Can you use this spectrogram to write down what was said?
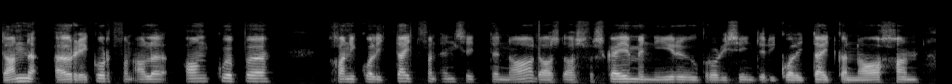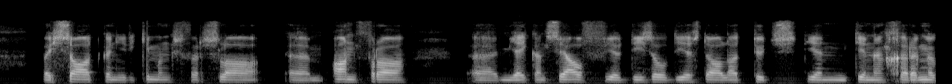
Dan hou rekord van alle aankope gaan die kwaliteit van insette na. Daar's daar's verskeie maniere hoe produsente die kwaliteit kan nagaan. By saad kan jy die kiemingsverslae ehm um, aanvra. Ehm um, jy kan self jou diesel deesdae laat toets teen teen 'n geringe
